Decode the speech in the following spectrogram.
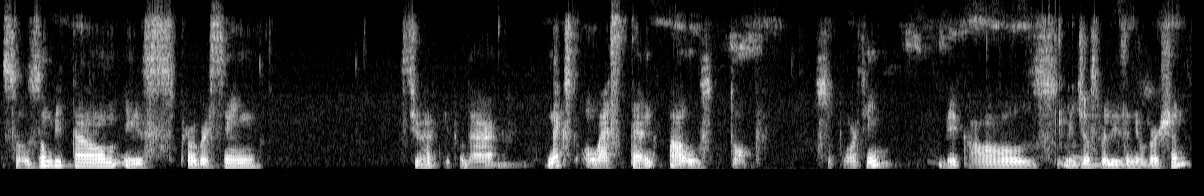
So Zombie Town is progressing. Still have people there. Next OS 10, I'll stop supporting because we just released a new version.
